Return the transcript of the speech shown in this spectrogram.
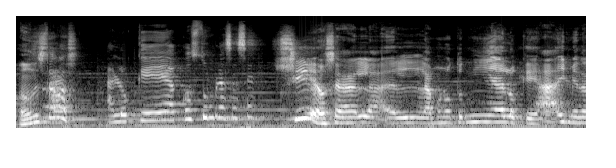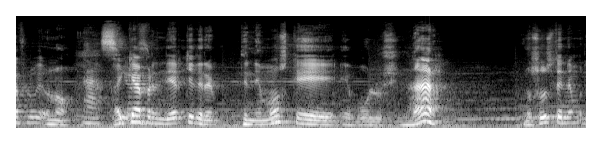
¿A dónde estabas? A, lo que acostumbras a hacer. Sí, o sea, la, monotonía, lo que, ay, me da fluido. No, hay que aprender que tenemos que evolucionar. Nosotros tenemos,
